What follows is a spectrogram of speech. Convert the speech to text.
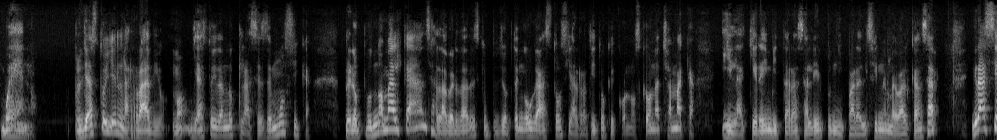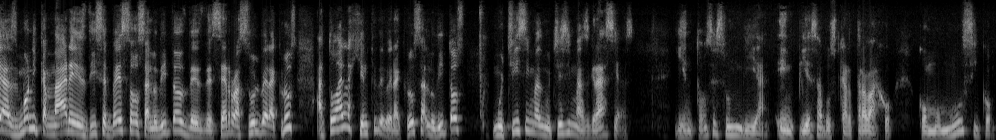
bueno, pues ya estoy en la radio, ¿no? Ya estoy dando clases de música, pero pues no me alcanza. La verdad es que pues yo tengo gastos y al ratito que conozca una chamaca y la quiere invitar a salir, pues ni para el cine me va a alcanzar. Gracias, Mónica Mares, dice besos, saluditos desde Cerro Azul, Veracruz. A toda la gente de Veracruz, saluditos. Muchísimas, muchísimas gracias. Y entonces un día empieza a buscar trabajo como músico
